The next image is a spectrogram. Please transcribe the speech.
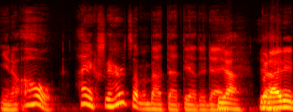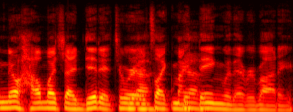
you know, oh, I actually heard something about that the other day. Yeah, But yeah. I didn't know how much I did it to where Yeah, it's like my yeah. thing with everybody.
